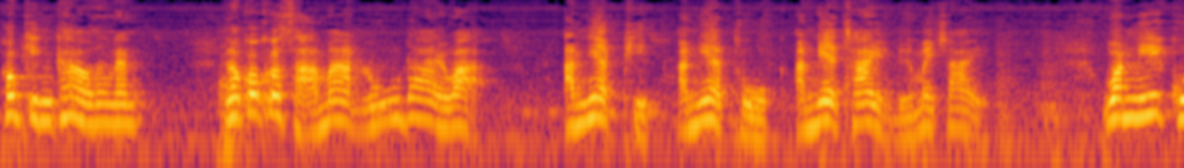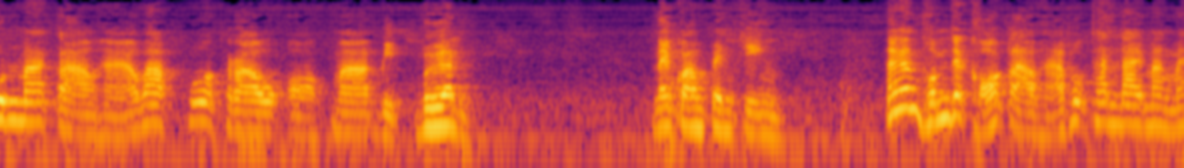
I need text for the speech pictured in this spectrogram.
เขากินข้าวทั้งนั้น แล้วก็ก็สามารถรู้ได้ว่า อันเนี้ยผิด อันเนี้ยถูก อันเนี้ยใช่หรือไม่ใช่ วันนี้คุณมากล่าวหาว่าพวกเราออกมาบิดเบือน ในความเป็นจริงดังนั้นผมจะขอกล่าวหาพวกท่านได้มั่งไหม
